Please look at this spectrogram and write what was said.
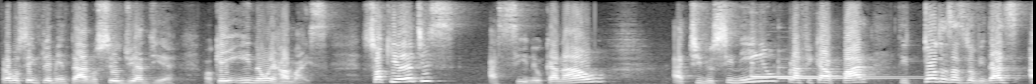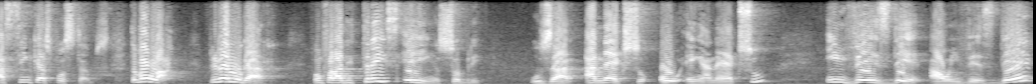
para você implementar no seu dia a dia, ok? E não errar mais. Só que antes, assine o canal, ative o sininho para ficar a par de todas as novidades assim que as postamos. Então vamos lá. Primeiro lugar, vamos falar de três errinhos sobre usar anexo ou em anexo em vez de ao invés de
